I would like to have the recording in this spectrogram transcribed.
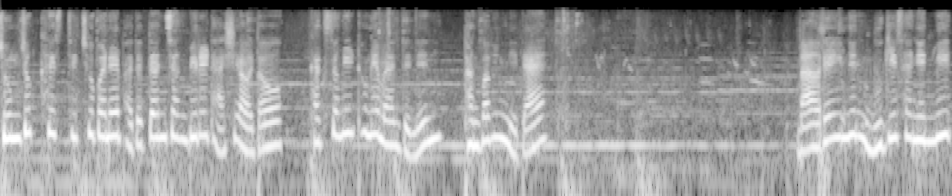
종족 퀘스트 초반에 받았던 장비를 다시 얻어 각성을 통해 만드는 방법입니다. 마을에 있는 무기 상인 및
